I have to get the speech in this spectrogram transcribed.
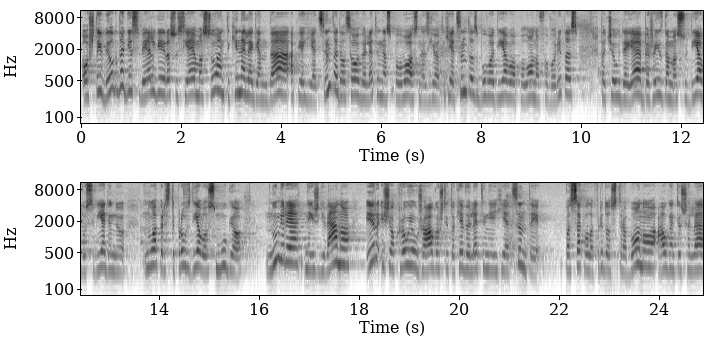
O štai vilkdagis vėlgi yra susijęjamas su antikinė legenda apie Hiacintą dėl savo violetinės spalvos, nes Hiacintas buvo Dievo Apolono favoritas, tačiau dėja, bežaisdamas su Dievu sviediniu nuo per stipraus Dievo smūgio numirė, neišgyveno ir iš jo kraujo užaugo štai tokie violetiniai hiacintai pasak Valafridos Strabono, augantis šalia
